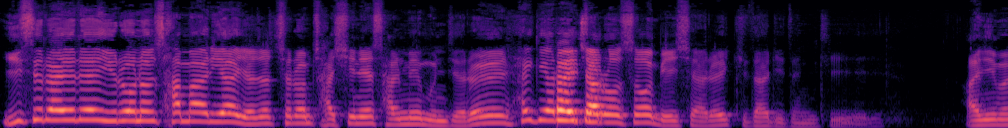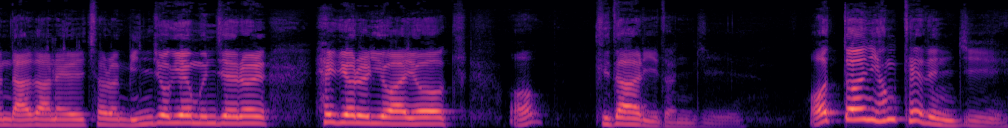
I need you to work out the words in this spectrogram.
이스라엘의 이로는 사마리아 여자처럼 자신의 삶의 문제를 해결할 자로서 메시아를 기다리든지 아니면 나다나엘처럼 민족의 문제를 해결을 위하여 어? 기다리든지 어떤 형태든지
